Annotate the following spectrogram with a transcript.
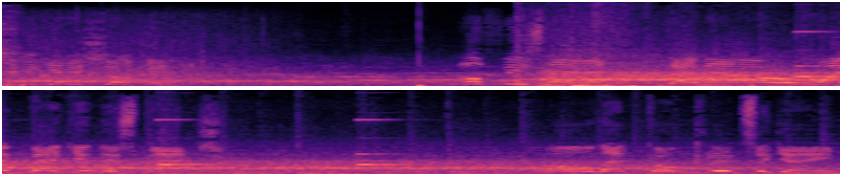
Can he get a shot in? Off his head. They're now right back in this match. Oh, that concludes the game.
